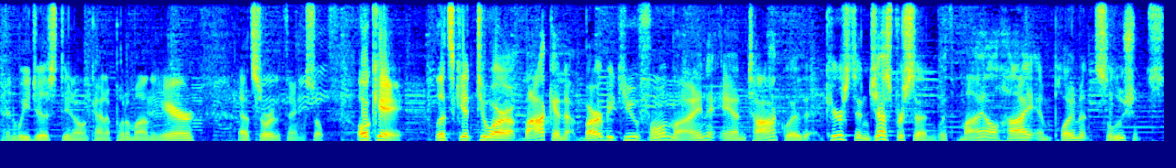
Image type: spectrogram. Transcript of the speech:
and we just you know kind of put them on the air, that sort of thing. So okay. Let's get to our Bakken barbecue phone line and talk with Kirsten Jesperson with Mile High Employment Solutions.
